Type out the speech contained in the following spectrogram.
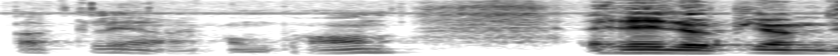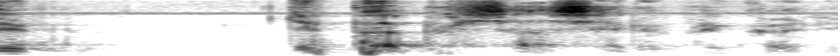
Pas clair à comprendre. Elle est l'opium du, du, peuple, ça c'est le plus connu.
